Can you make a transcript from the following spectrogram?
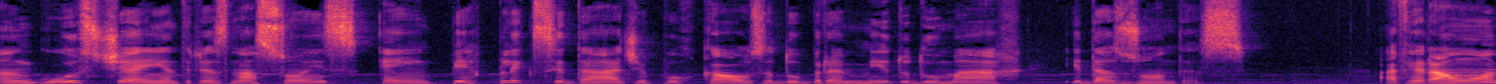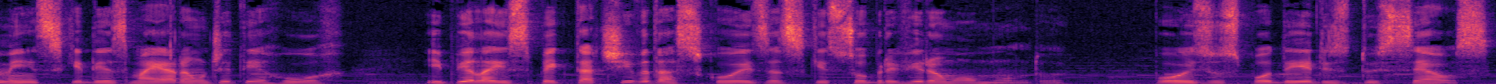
angústia entre as nações em perplexidade por causa do bramido do mar e das ondas. Haverá homens que desmaiarão de terror e pela expectativa das coisas que sobrevirão ao mundo, pois os poderes dos céus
